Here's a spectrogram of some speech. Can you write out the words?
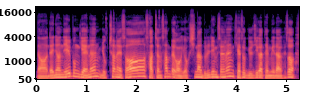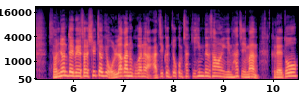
어, 내년 1분기에는 6천에서 4,300억. 역시나 눌림세는 계속 유지가 됩니다. 그래서 전년 대비해서 실적이 올라가는 구간은 아직은 조금 찾기 힘든 상황이긴 하지만 그래도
